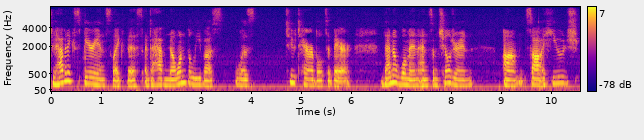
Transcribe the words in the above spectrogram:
To have an experience like this and to have no one believe us was too terrible to bear. Then a woman and some children um, saw a huge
